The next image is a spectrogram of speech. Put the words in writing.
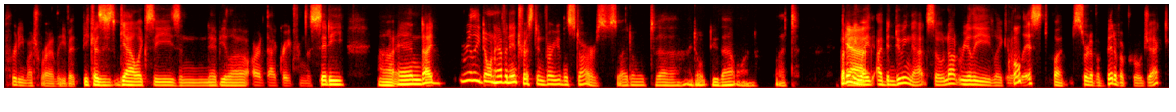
pretty much where I leave it because galaxies and nebula aren't that great from the city, uh, and I really don't have an interest in variable stars, so I don't uh, I don't do that one. But but yeah. anyway, I've been doing that, so not really like a cool. list, but sort of a bit of a project.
